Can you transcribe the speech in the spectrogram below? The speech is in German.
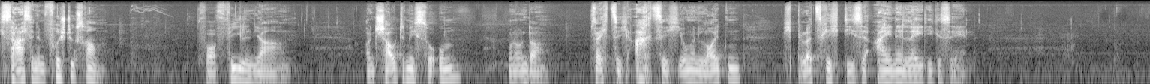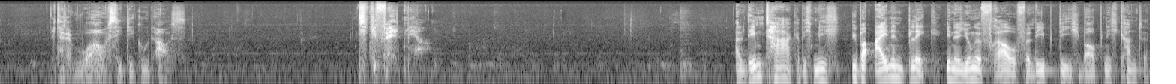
Ich saß in einem Frühstücksraum vor vielen Jahren und schaute mich so um und unter 60, 80 jungen Leuten habe ich plötzlich diese eine Lady gesehen. Ich dachte, wow, sieht die gut aus. Die gefällt mir. An dem Tag habe ich mich über einen Blick in eine junge Frau verliebt, die ich überhaupt nicht kannte.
